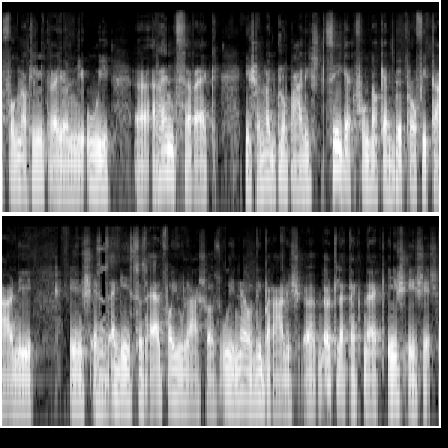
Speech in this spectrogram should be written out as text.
fognak létrejönni új rendszerek, és a nagy globális cégek fognak ebből profitálni, és ez az egész az elfajulás az új neoliberális ötleteknek, és, és, és.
